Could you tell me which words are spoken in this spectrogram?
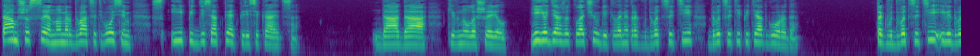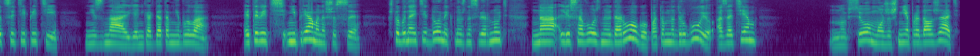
«Там шоссе номер 28 с И-55 пересекается». «Да-да», — кивнула Шерил. Ее держат в лачуге километрах в двадцати-двадцати пяти от города. Так в двадцати или двадцати пяти? Не знаю, я никогда там не была. Это ведь не прямо на шоссе. Чтобы найти домик, нужно свернуть на лесовозную дорогу, потом на другую, а затем... Ну все, можешь не продолжать.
